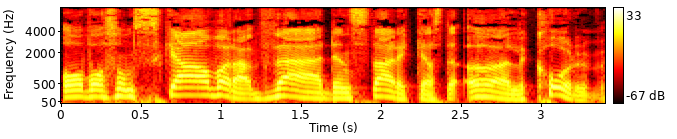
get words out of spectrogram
av vad som ska vara världens starkaste ölkorv.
